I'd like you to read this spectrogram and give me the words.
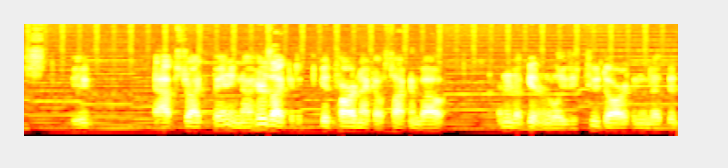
Just abstract painting. Now here's like a guitar neck I was talking about ended up getting really too dark and ended up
